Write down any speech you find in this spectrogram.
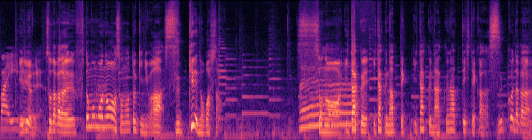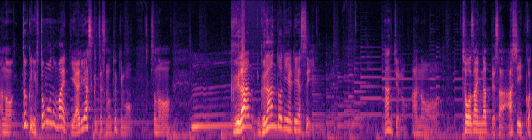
ぱいいる。いるよね。そうだから太もものその時にはすっげえ伸ばしたのその痛く痛くなって痛くなくなってきてからすっごいだからあの特に太ももの前ってやりやすくてその時も。そのグラングラウンドでやりやすい。なんていうの？あの長座になってさ足1個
